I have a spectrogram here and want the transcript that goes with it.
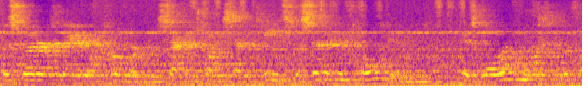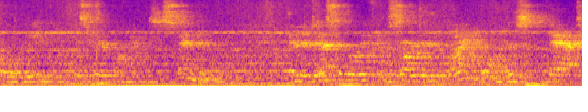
this letter is dated October 2nd, 2017, specifically told him his law enforcement authority is hereby suspended. And testimony from Sergeant White was that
